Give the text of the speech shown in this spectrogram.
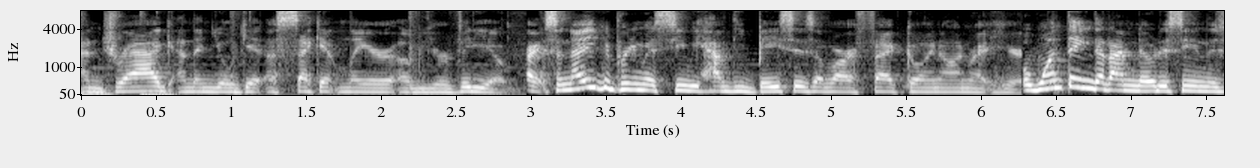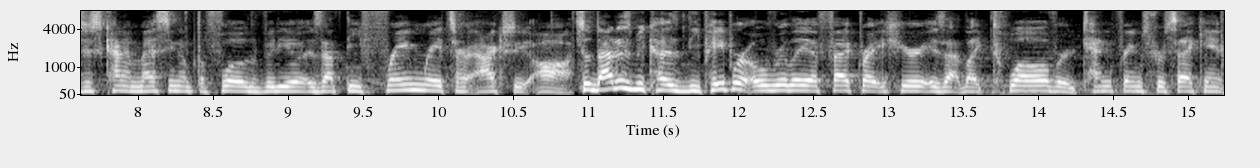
and drag, and then you'll get a second layer of your video. All right, so now you can pretty much see we have the basis of our effect going on right here. But one thing that I'm noticing that's just kind of messing up the flow of the video is that the frame rates are actually off. So that is because the paper overlay effect right here is at like 12 or 10 frames per second,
